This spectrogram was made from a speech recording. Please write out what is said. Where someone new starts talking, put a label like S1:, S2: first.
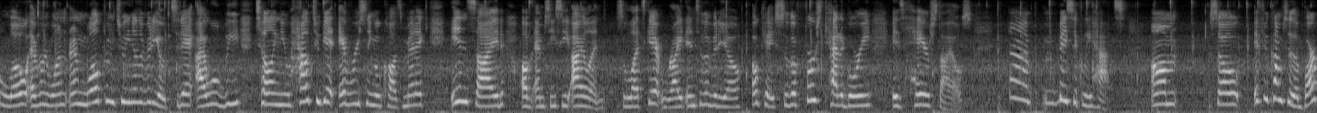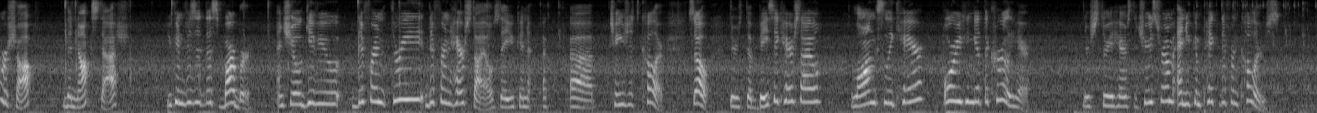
S1: Hello everyone and welcome to another video. Today I will be telling you how to get every single cosmetic inside of MCC Island. So let's get right into the video. Okay, so the first category is hairstyles. Uh, basically hats. Um, so if you come to the barber shop, the Knox Stash, you can visit this barber and she'll give you different three different hairstyles that you can uh, change its color. So there's the basic hairstyle, long sleek hair, or you can get the curly hair. There's three hairs to choose from, and you can pick different colors.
